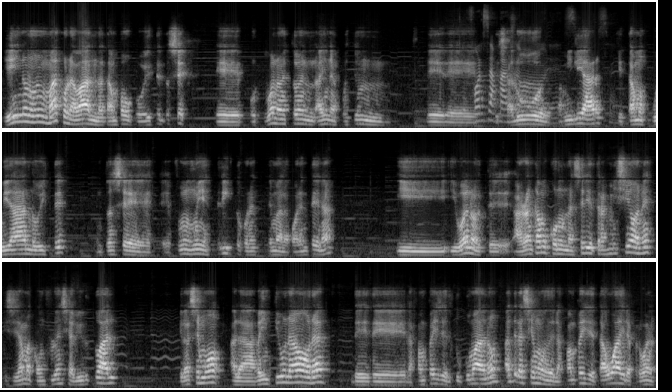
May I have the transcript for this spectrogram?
y ahí no nos vimos más con la banda tampoco, ¿viste? Entonces, eh, porque bueno, esto hay una cuestión de, salud familiar que estamos cuidando, ¿viste? Entonces, eh, fuimos muy estrictos con este tema de la cuarentena. Y, bueno, este, arrancamos con una serie de transmisiones que se llama Confluencia Virtual, que lo hacemos a las 21 horas desde la fanpage del Tucumano. Antes la hacíamos de la fanpage de Tahuayra, pero bueno,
